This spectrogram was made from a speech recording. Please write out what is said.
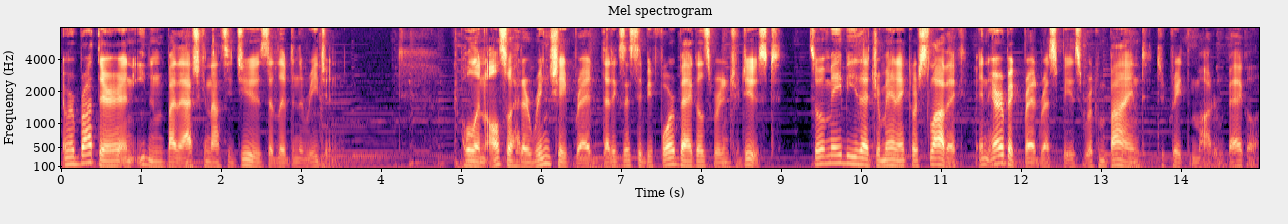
and were brought there and eaten by the Ashkenazi Jews that lived in the region. Poland also had a ring shaped bread that existed before bagels were introduced, so it may be that Germanic or Slavic and Arabic bread recipes were combined to create the modern bagel.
